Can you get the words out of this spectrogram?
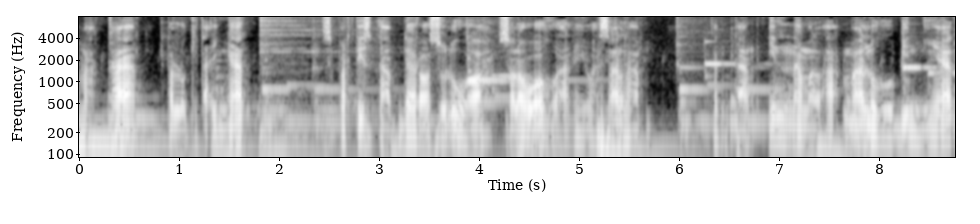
Maka perlu kita ingat seperti sabda Rasulullah Shallallahu Alaihi Wasallam tentang innamal a'maluhu niat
